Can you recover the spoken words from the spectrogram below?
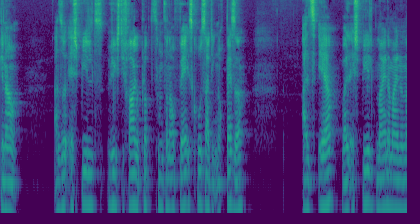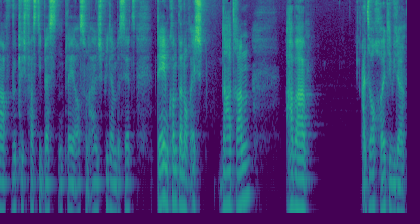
genau. Also er spielt wirklich die Frage, ploppt uns dann auf, wer ist großartig noch besser als er, weil er spielt meiner Meinung nach wirklich fast die besten Playoffs von allen Spielern bis jetzt. Dame kommt dann auch echt nah dran, aber also auch heute wieder,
